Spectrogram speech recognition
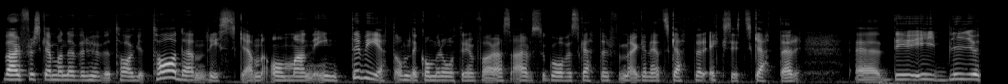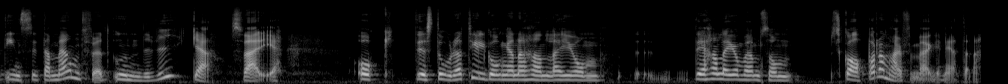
Varför ska man överhuvudtaget ta den risken om man inte vet om det kommer återinföras arvs och gåvoskatter, förmögenhetsskatter, exitskatter? Eh, det blir ju ett incitament för att undvika Sverige. Och de stora tillgångarna handlar ju om, det handlar ju om vem som skapar de här förmögenheterna.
